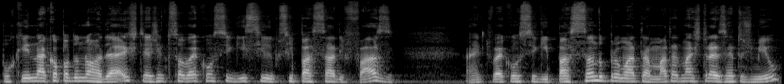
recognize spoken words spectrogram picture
Porque na Copa do Nordeste a gente só vai conseguir se, se passar de fase, a gente vai conseguir passando para o mata-mata mais 300 mil,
